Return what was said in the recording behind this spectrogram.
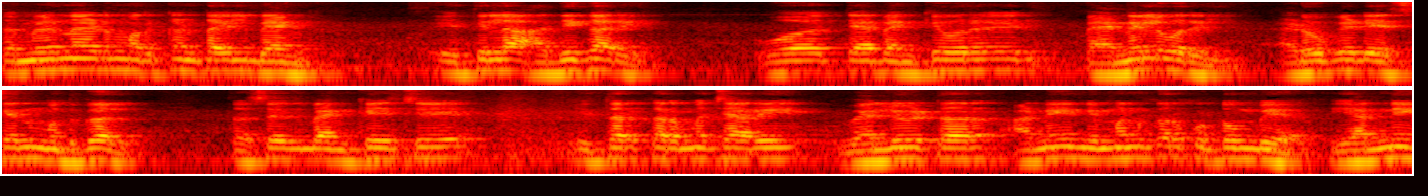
तमिळनाड मर्कंटाईल बँक येथील अधिकारी व त्या बँकेवरील पॅनेलवरील ॲडव्होकेट एस एन मुदगल तसेच बँकेचे इतर कर्मचारी व्हॅल्युएटर आणि निमनकर कुटुंबीय यांनी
